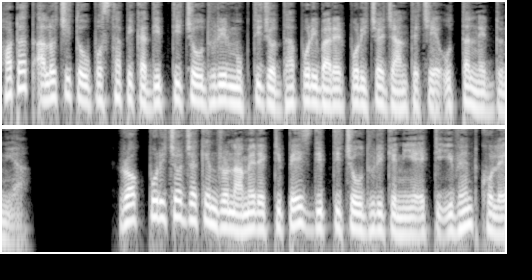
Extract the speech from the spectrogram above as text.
হঠাৎ আলোচিত উপস্থাপিকা দীপ্তি চৌধুরীর মুক্তিযোদ্ধা পরিবারের পরিচয় জানতে চেয়ে উত্তাল নেটদুনিয়া রক পরিচর্যা কেন্দ্র নামের একটি পেজ দীপ্তি চৌধুরীকে নিয়ে একটি ইভেন্ট খোলে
